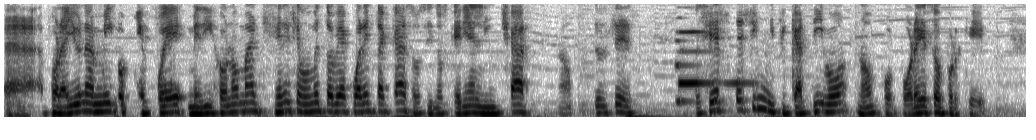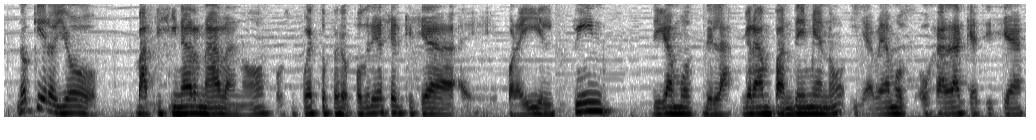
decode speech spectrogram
Uh, por ahí un amigo que fue me dijo, no manches, en ese momento había 40 casos y nos querían linchar, ¿no? Entonces, pues es, es significativo, ¿no? Por, por, eso, porque no quiero yo vaticinar nada, ¿no? Por supuesto, pero podría ser que sea eh, por ahí el fin, digamos, de la gran pandemia, ¿no? Y ya veamos, ojalá que así sea,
